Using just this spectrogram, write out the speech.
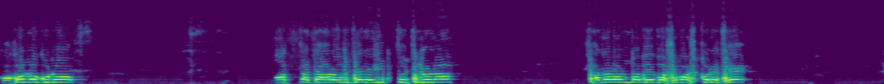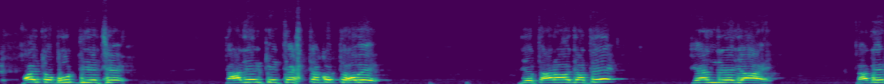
কখনো কোনো অত্যাচার অভিচারে লিপ্ত ছিল না সাধারণভাবে বসবাস করেছে, হয়তো ভোট দিয়েছে। তাদেরকে চেষ্টা করতে হবে যে তারা যাতে কেন্দ্রে যায়। তাদের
